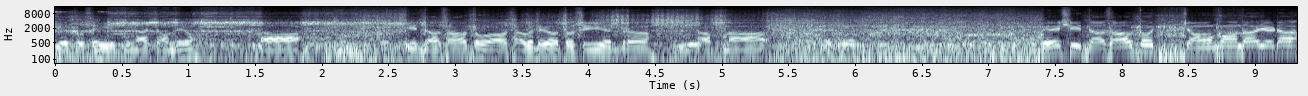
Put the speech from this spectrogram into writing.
ਜੇ ਤੁਸੀਂ ਵੀ ਪੀਣਾ ਚਾਹੁੰਦੇ ਹੋ ਤਾਂ ਸ਼ਹੀਦਾਂ ਸਾਹਿਬ ਤੋਂ ਆ ਸਕਦੇ ਹੋ। ਤੁਸੀਂ ਇੱਧਰ ਆਪਣਾ ਇਹ ਸ਼ਹੀਦਾਂ ਸਾਹਿਬ ਤੋਂ ਚੌਂਕ ਆਉਂਦਾ ਜਿਹੜਾ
